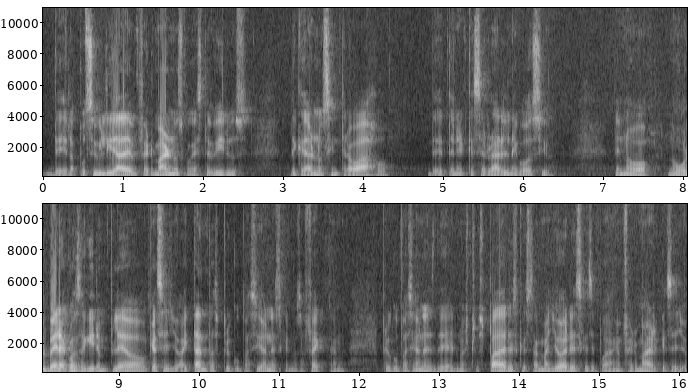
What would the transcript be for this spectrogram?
de la posibilidad de enfermarnos con este virus, de quedarnos sin trabajo, de tener que cerrar el negocio, de no, no volver a conseguir empleo, qué sé yo. Hay tantas preocupaciones que nos afectan, preocupaciones de nuestros padres que están mayores, que se puedan enfermar, qué sé yo.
